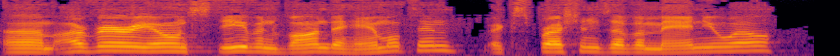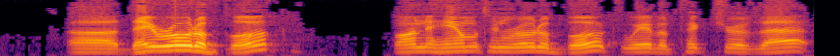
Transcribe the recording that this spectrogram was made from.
Um, our very own Stephen Vonda Hamilton, Expressions of Emmanuel, uh, they wrote a book Vonda Hamilton wrote a book. We have a picture of that.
